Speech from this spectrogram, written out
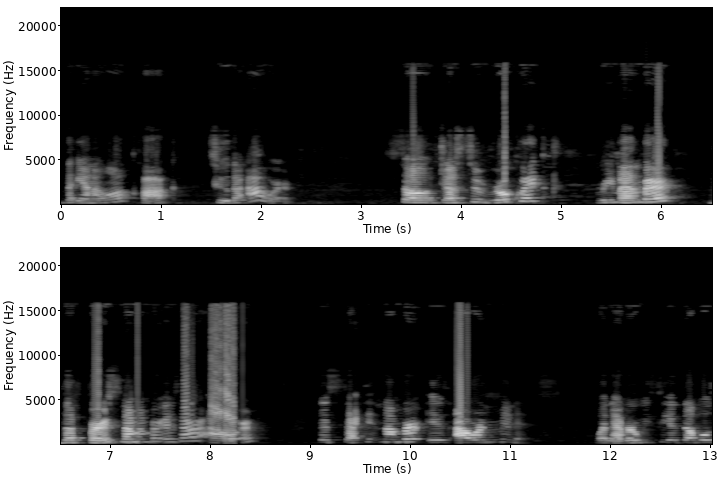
the analog clock to the hour. So just to real quick, remember the first number is our hour. The second number is our minutes. Whenever we see a double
